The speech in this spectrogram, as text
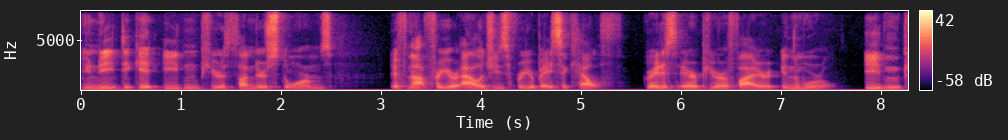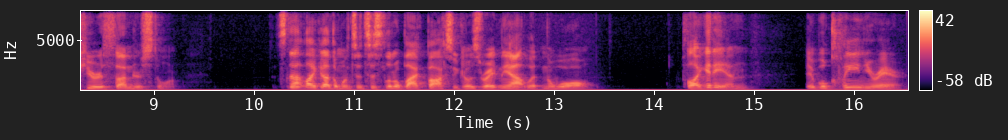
You need to get Eden Pure Thunderstorms, if not for your allergies, for your basic health. Greatest air purifier in the world. Eden Pure Thunderstorm. It's not like other ones. It's this little black box that goes right in the outlet in the wall. Plug it in. It will clean your air.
